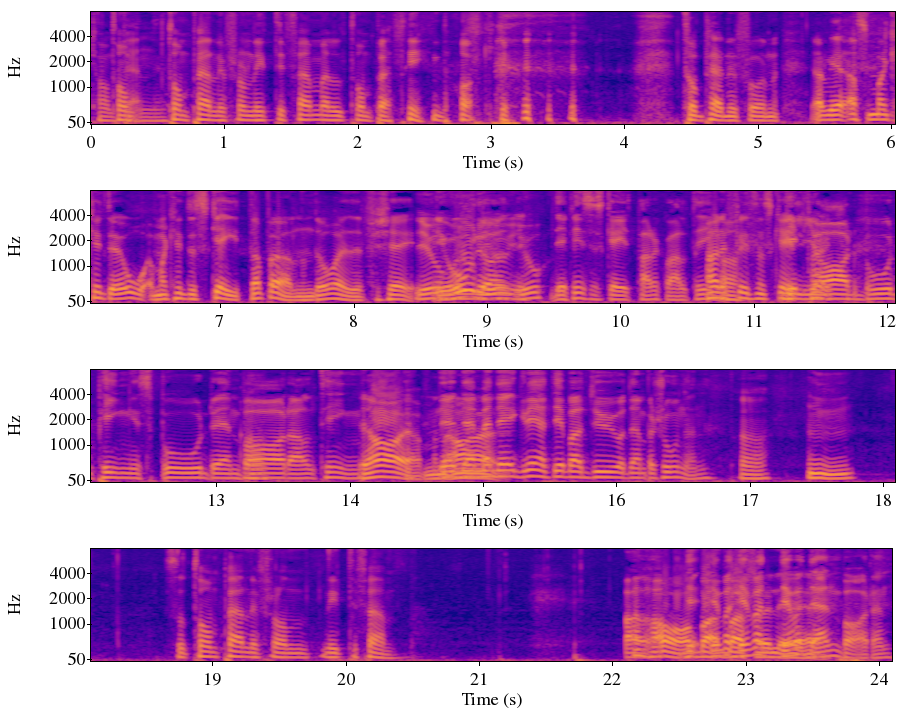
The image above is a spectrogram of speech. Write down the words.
Tom, Tom, Penny. Tom Penny från 95 eller Tom Penny idag? Tom Penny från, jag vet, alltså man kan ju inte, man kan inte skata på ön då i och för sig. Jo, Jo, jo, jo. det finns en skatepark och allting. Ja, det Ja. finns en skatepark. Biljardbord, pingisbord, en bar, allting. Ja, ja, men, det, ja, det, men det, grejen är att det är bara du och den personen. Ja. mm. Så Tom Penny från 95. Jaha, ja, det, bara- det, var, det, var, det var den baren.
